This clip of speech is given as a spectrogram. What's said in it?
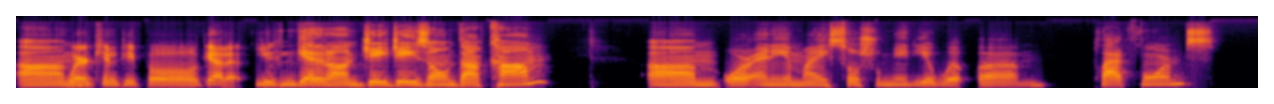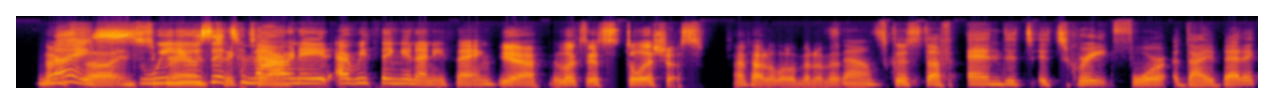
Um, Where can people get it? you can get it on jjzone.com um, or any of my social media um, platforms. Nice. Nice. Uh, we use it to marinate everything and anything. Yeah, it looks. It's delicious. I've had a little bit of it. So It's good stuff, and it's it's great for a diabetic.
